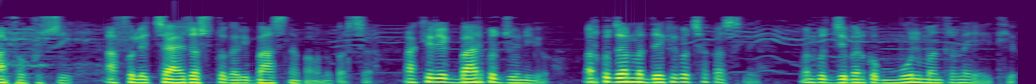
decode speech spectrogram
आफू खुसी आफूले चाहे जस्तो गरी बाँच्न पाउनुपर्छ। आखिर एक बारको जुनी हो। अर्को जन्म देखेको छ कसले? उनको जीवनको मूल मन्त्र नै यही थियो।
